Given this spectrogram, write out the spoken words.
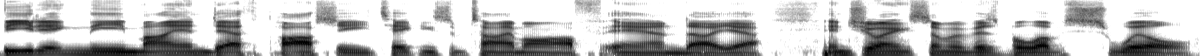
beating the Mayan death posse, taking some time off, and uh, yeah, enjoying some of his beloved swill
